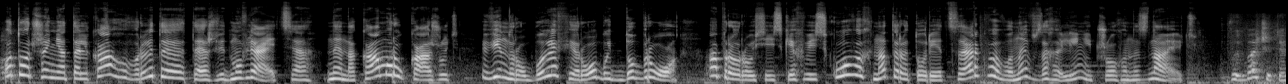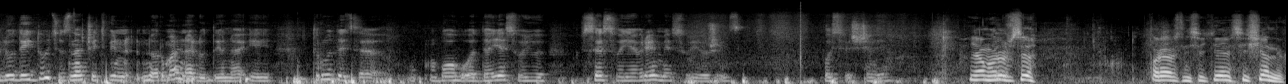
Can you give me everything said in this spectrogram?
Оточення Талька говорити теж відмовляється. Не на камеру кажуть. Він робив і робить добро. А про російських військових на території церкви вони взагалі нічого не знають. Ви бачите, люди йдуть, значить він нормальна людина і трудиться Богу, віддає свою, все своє время і свою життя, посвящає. Я вам говорю, що це перевесний священ- священник.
